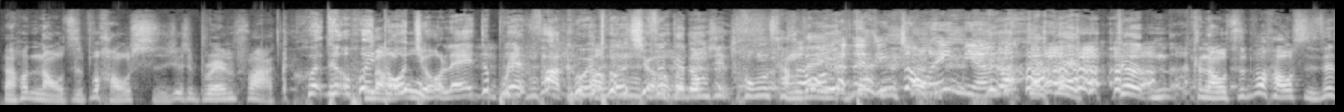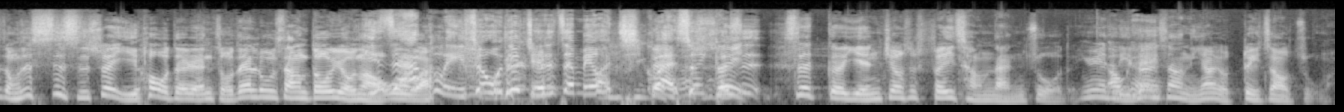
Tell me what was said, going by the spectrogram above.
然后脑子不好使，就是 brain fog。会会多久嘞？这 brain fuck 会多久？这个东西通常我可能已经中了一年了。对，就脑子不好使，这种是四十岁以后的人走在路上都有脑雾啊。Exactly，所以我就觉得这没有很奇怪，所以可是这个研究是非常难做的，因为理论上你要有对照组嘛。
